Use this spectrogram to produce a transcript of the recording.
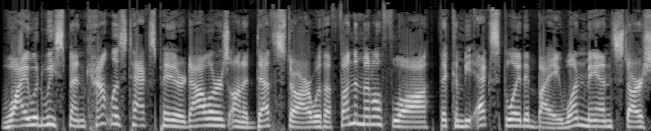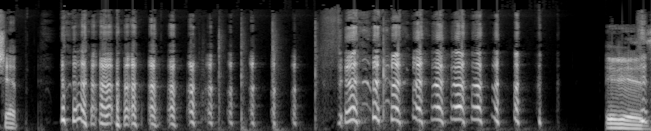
Why would we spend countless taxpayer dollars on a Death Star with a fundamental flaw that can be exploited by a one man starship? It is.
